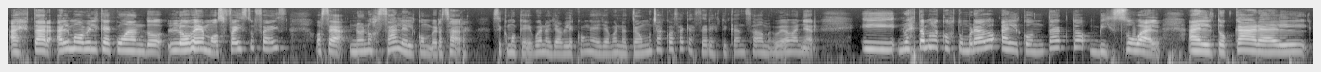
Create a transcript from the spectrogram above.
a estar al móvil que cuando lo vemos face to face, o sea, no nos sale el conversar. Así como que, bueno, ya hablé con ella, bueno, tengo muchas cosas que hacer, estoy cansado, me voy a bañar. Y no estamos acostumbrados al contacto visual, al tocar, al,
